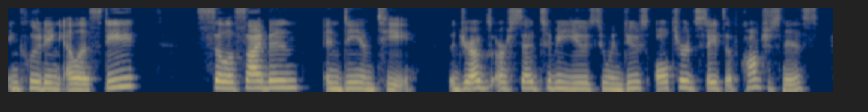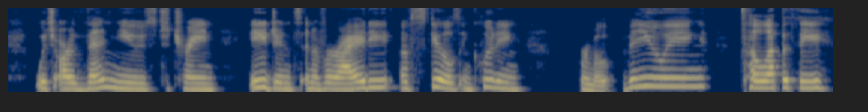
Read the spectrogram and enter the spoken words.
including LSD, psilocybin, and DMT. The drugs are said to be used to induce altered states of consciousness, which are then used to train agents in a variety of skills, including remote viewing, telepathy,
